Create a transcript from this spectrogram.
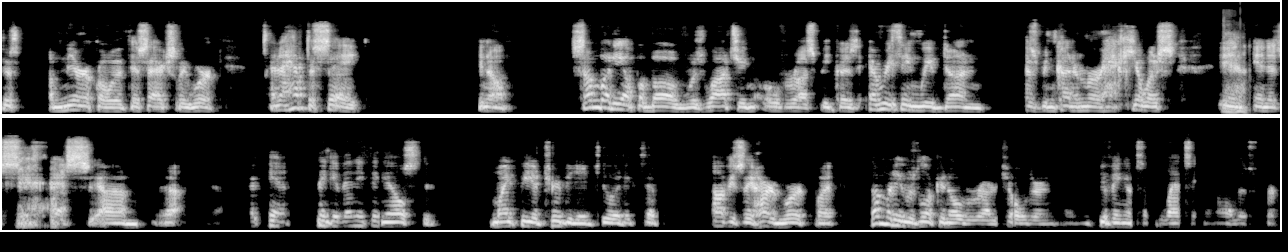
just a miracle that this actually worked. And I have to say, you know, somebody up above was watching over us because everything we've done has been kind of miraculous yeah. in, in its success. Um, uh, I can't think of anything else that might be attributed to it except obviously hard work, but somebody was looking over our shoulder and, and giving us a blessing and all this work.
